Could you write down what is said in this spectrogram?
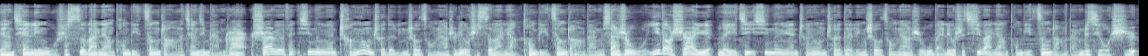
两千零五十四万辆，同比增长了将近百分之二。十二月份新能源乘用车的零售总量是六十四万辆，同比增长了百分之三十五。一到十二月累计新能源乘用车的零售总量是五百六十七万辆，同比增长了百分之九十。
